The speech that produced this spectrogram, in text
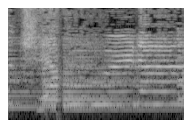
我将未来。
